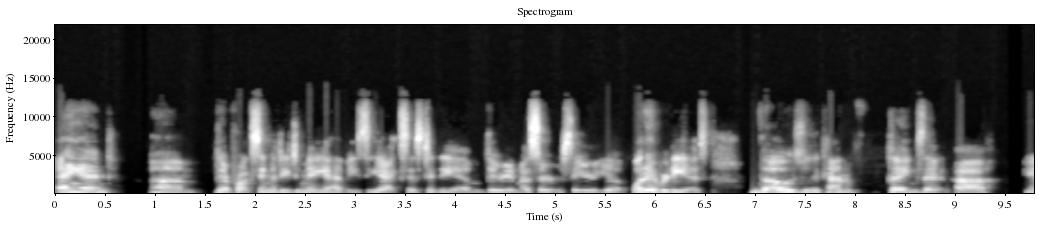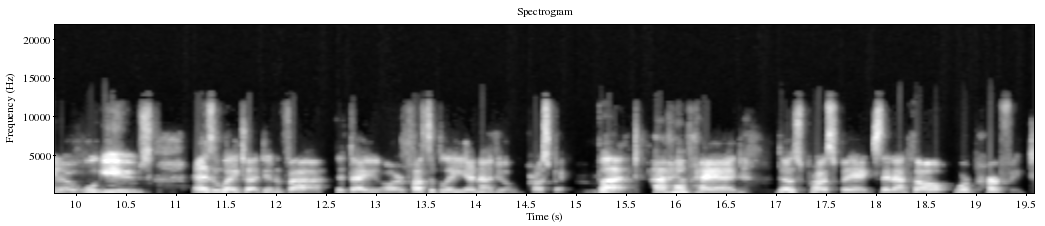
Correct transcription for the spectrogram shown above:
and um, their proximity to me. I have easy access to them. They're in my service area, whatever it is. Those are the kind of things that I, you know, will use as a way to identify that they are possibly an ideal prospect. But I have had those prospects that I thought were perfect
